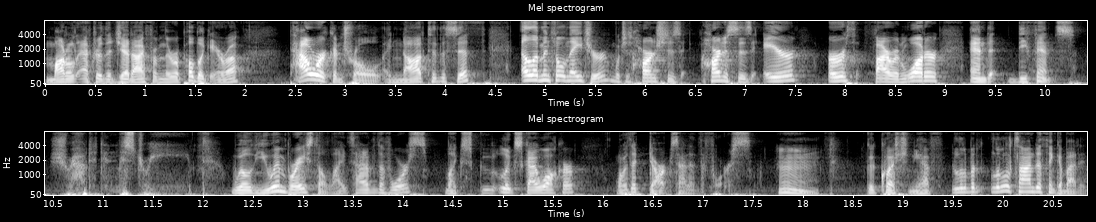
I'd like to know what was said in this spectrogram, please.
modeled after the Jedi from the Republic era, Power Control, a nod to the Sith, Elemental Nature, which is harnesses harnesses air, earth, fire, and water, and Defense, shrouded in mystery. Will you embrace the light side of the Force, like Luke Skywalker, or the dark side of the Force? Hmm, good question. You have a little bit, little time to think about it.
